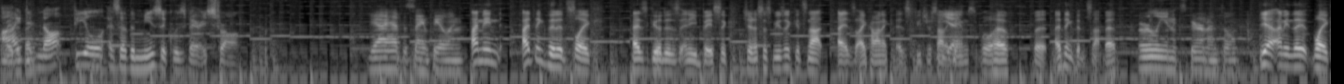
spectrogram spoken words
major I things. did not feel as though the music was very strong. Yeah, I had the same feeling. I mean, I think that it's like as good as any basic Genesis music. It's not as iconic as future Sonic Yeah. games will have, but I think that it's not bad. Early and experimental. Yeah, I mean, they like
